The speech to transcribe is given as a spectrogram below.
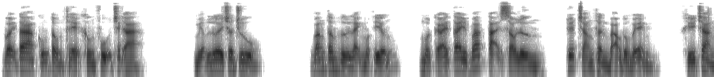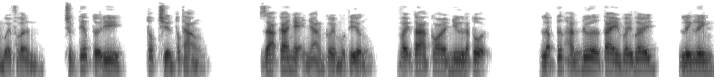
vậy ta cũng tổng thể không phụ trách ta. Miệng lưỡi chân chu băng tâm hừ lạnh một tiếng, một cái tay vác tại sau lưng, tuyết trắng thần bảo đồng bền khí tràn mười phần, trực tiếp tới đi, tốc chiến tốc thắng. Dạ ca nhẹ nhàng cười một tiếng, vậy ta coi như đã tội. Lập tức hắn đưa tay vây vây linh linh.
